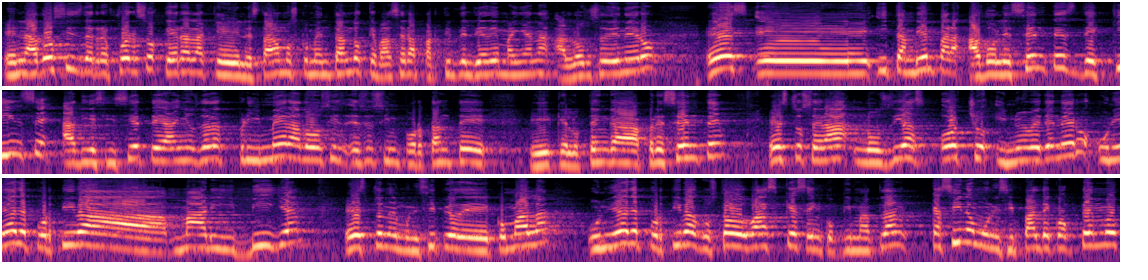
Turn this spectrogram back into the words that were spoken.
en la dosis de refuerzo, que era la que le estábamos comentando, que va a ser a partir del día de mañana al 11 de enero, es, eh, y también para adolescentes de 15 a 17 años de edad, primera dosis, eso es importante eh, que lo tenga presente. Esto será los días 8 y 9 de enero. Unidad Deportiva Mari Villa esto en el municipio de Comala, Unidad Deportiva Gustavo Vázquez en Coquimatlán, Casino Municipal de Coctemoc,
